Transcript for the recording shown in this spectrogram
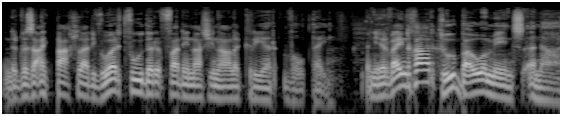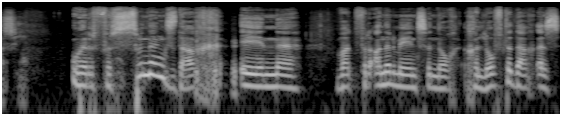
En dit was Ike Pachla, die woordvoerder van die Nasionale Kreer Wildtuin. Meneer Weingart, hoe bou 'n mens 'n nasie? Oor Versoeningsdag en uh, wat vir ander mense nog gelofte dag is,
